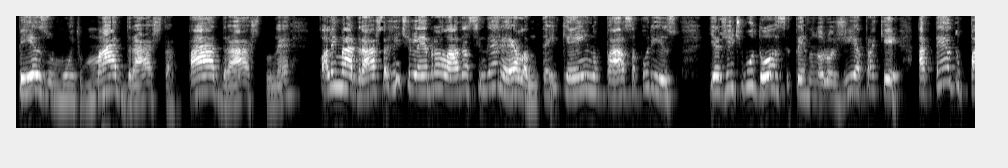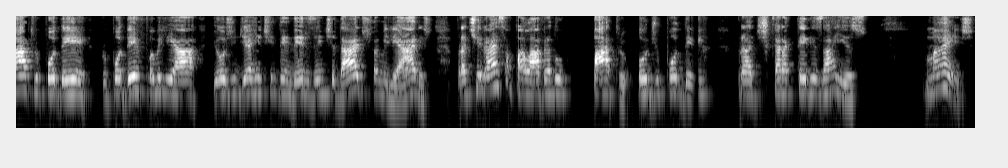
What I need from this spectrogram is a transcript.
peso muito. Madrasta, padrasto, né? Fala em madrasta, a gente lembra lá da Cinderela, não tem quem não passa por isso. E a gente mudou essa terminologia para quê? Até do pátrio poder, para o poder familiar. E hoje em dia a gente entender as entidades familiares para tirar essa palavra do pátrio ou de poder, para descaracterizar isso. Mas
